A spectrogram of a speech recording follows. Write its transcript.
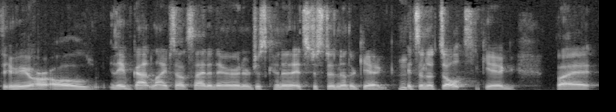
they are all, they've got lives outside of there and are just kind of, it's just another gig. Hmm. It's an adult gig, but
